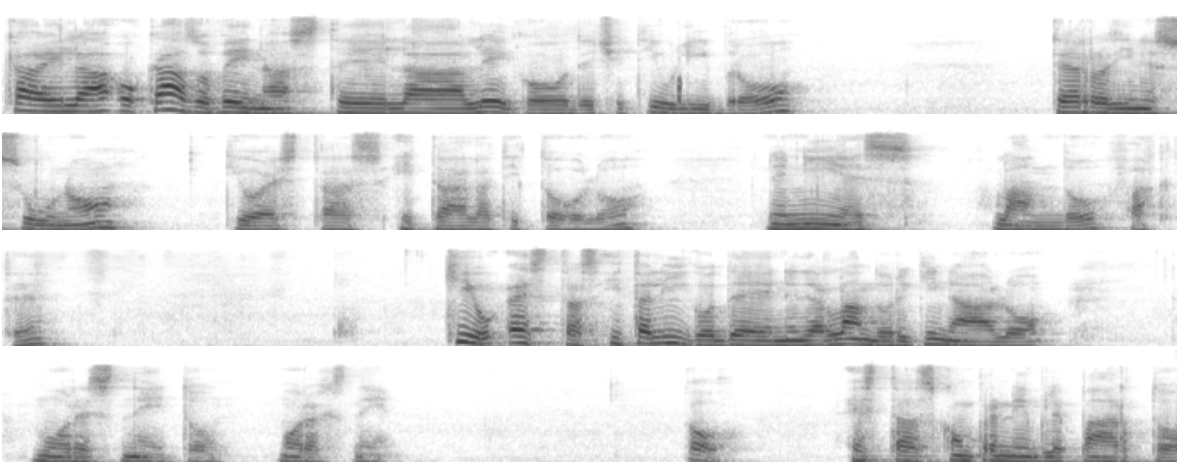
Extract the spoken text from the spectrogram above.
Kai la ocaso venas de la lego de citiu libro Terra di nessuno kio estas itala titolo, nenies lando, fakte, kiu estas italigo de nederlando originalo? Moresneto, moresne. Do, oh, estas compreneble parto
